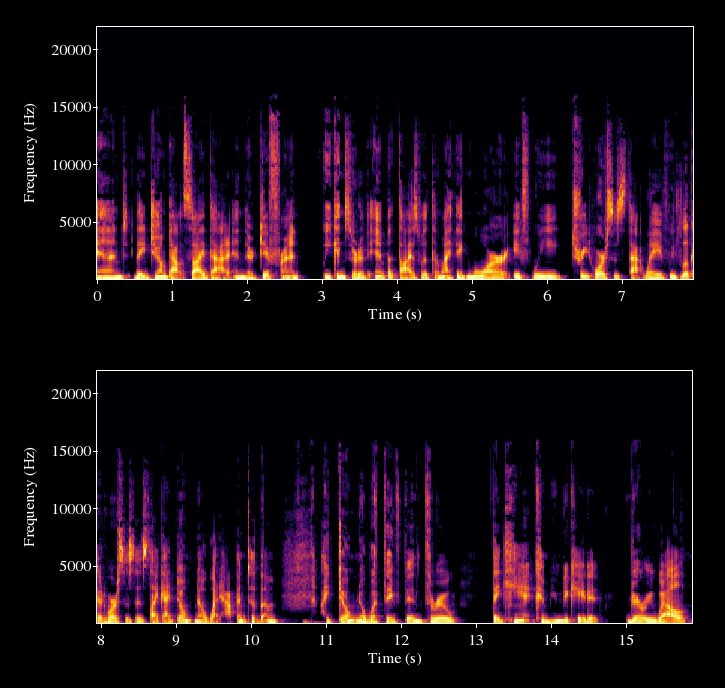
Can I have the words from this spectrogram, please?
and they jump outside that and they're different, we can sort of empathize with them, I think, more if we treat horses that way. If we look at horses as like, I don't know what happened to them. I don't know what they've been through. They can't communicate it very well.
